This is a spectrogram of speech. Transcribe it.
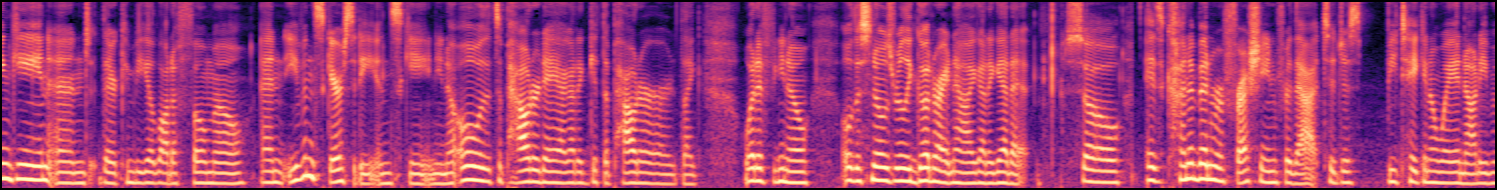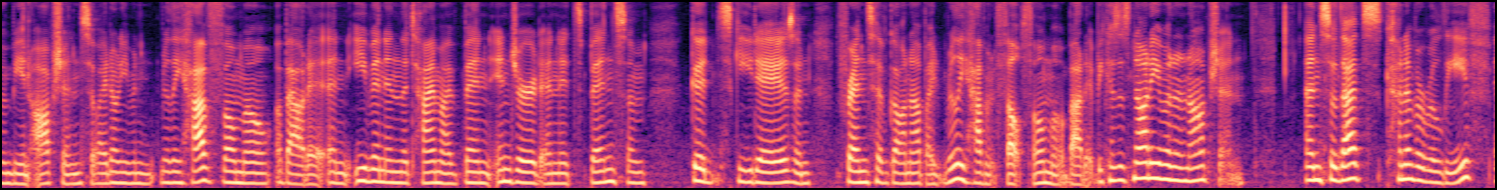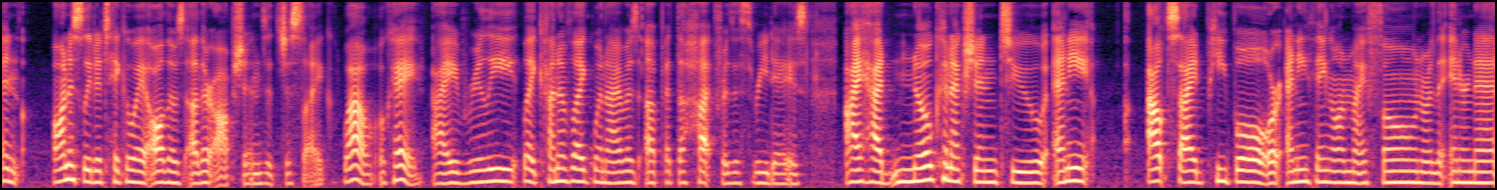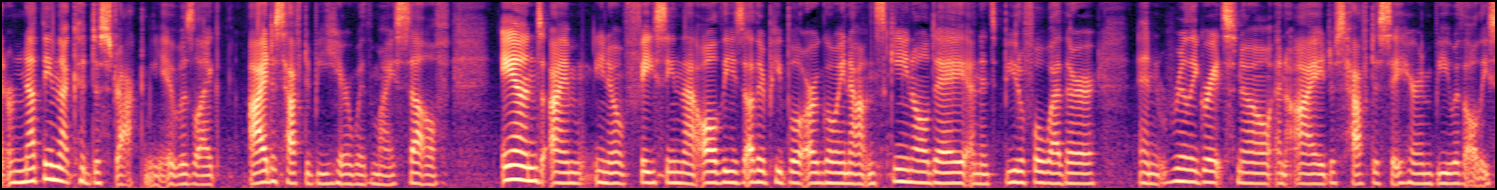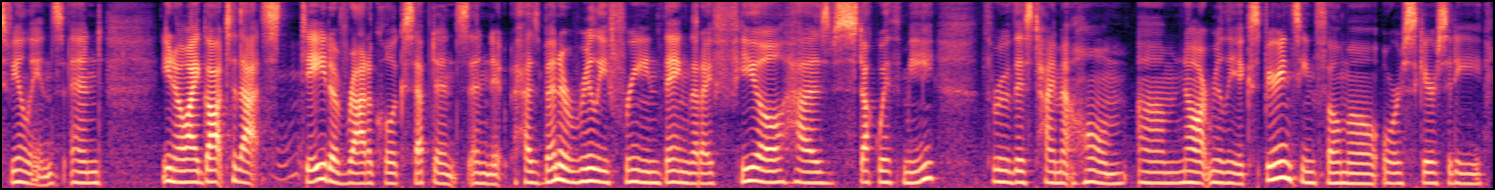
thinking and there can be a lot of FOMO and even scarcity in skiing. You know, oh, it's a powder day, I got to get the powder. Or like, what if, you know, oh, the snow's really good right now, I got to get it. So it's kind of been refreshing for that to just be taken away and not even be an option. So I don't even really have FOMO about it. And even in the time I've been injured and it's been some good ski days and friends have gone up, I really haven't felt FOMO about it because it's not even an option. And so that's kind of a relief. And honestly, to take away all those other options, it's just like, wow, okay, I really like kind of like when I was up at the hut for the three days, I had no connection to any outside people or anything on my phone or the internet or nothing that could distract me. It was like, I just have to be here with myself. And I'm, you know, facing that all these other people are going out and skiing all day and it's beautiful weather and really great snow and I just have to sit here and be with all these feelings. And you know I got to that state of radical acceptance and it has been a really freeing thing that I feel has stuck with me through this time at home. Um, not really experiencing FOMO or scarcity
